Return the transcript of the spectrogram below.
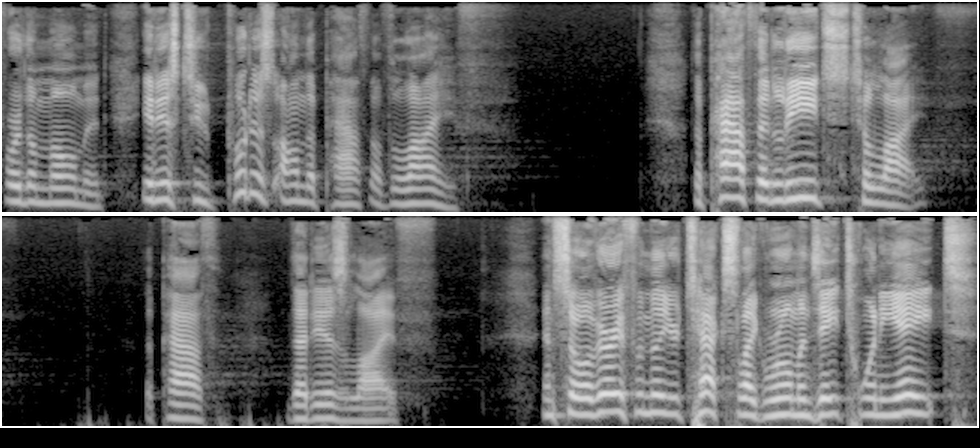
for the moment. It is to put us on the path of life, the path that leads to life, the path that is life. And so, a very familiar text like Romans 8 28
